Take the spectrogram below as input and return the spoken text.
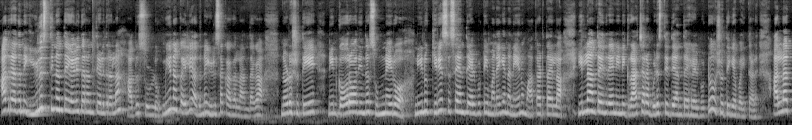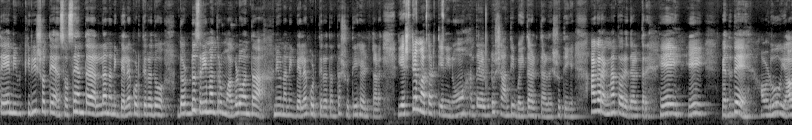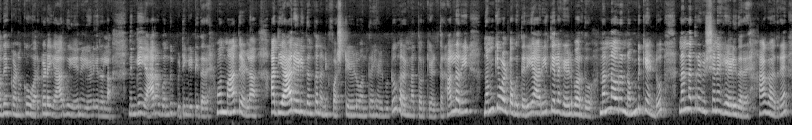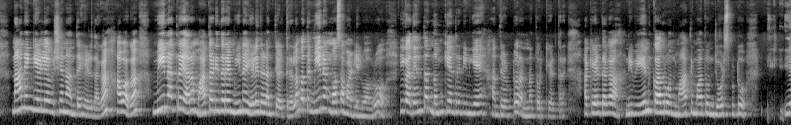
ಆದರೆ ಅದನ್ನು ಇಳಿಸ್ತೀನಂತ ಹೇಳಿದಾರೆ ಅಂತ ಹೇಳಿದ್ರಲ್ಲ, ಅದು ಸುಳ್ಳು. ಮೀನ ಕೈಲಿ ಅದನ್ನು ಇಳಿಸೋಕ್ಕಾಗಲ್ಲ ಅಂದಾಗ, ನೋಡು ಶ್ರುತಿ, ನೀನು ಗೌರವದಿಂದ ಸುಮ್ಮನೆ ಇರೋ. ನೀನು ಕಿರಿ ಸೊಸೆ ಅಂತ ಹೇಳ್ಬಿಟ್ಟು ಮನೆಗೆ ನಾನೇನು ಮಾತಾಡ್ತಾ ಇಲ್ಲ. ಇಲ್ಲ ಅಂತ ಇದ್ದರೆ ನಿನಗೆ ಗ್ರಾಚಾರ ಬಿಡಿಸ್ತಿದ್ದೆ ಅಂತ ಹೇಳ್ಬಿಟ್ಟು ಶ್ರುತಿಗೆ ಬೈತಾಳೆ. ಅಲ್ಲತ್ತೆ, ನೀವು ಕಿರಿ ಸೊತೆ, ಸೊಸೆ ಅಂತ ಅಲ್ಲ ನನಗೆ ಬೆಲೆ ಕೊಡ್ತಿರೋದು ದೊಡ್ಡ ಶ್ರೀಮಂತರು ಮಗಳು ಅಂತ ನೀವು ನನಗೆ ಬೆಲೆ ಕೊಡ್ತಿರೋದಂತ ಶ್ರುತಿ ಹೇಳ್ತಾಳೆ. ಎಷ್ಟೇ ಮಾತಾಡ್ತೀಯ ನೀನು? ಅಂತ ಹೇಳ್ಬಿಟ್ಟು ಶಾಂತಿ ಬೈತಾ ಇರ್ತಾಳೆ ಶ್ರುತಿಗೆ. ಆಗ ರಂಗನಾಥ್ ಅವ್ರು ಎದ್ದೇಳ್ತಾರೆ, ಹೇಯ್ ಹೇಯ್ ಪೆದ್ದದೆ ಅವಳು ಯಾವುದೇ ಕಾರಣಕ್ಕೂ ಹೊರಗಡೆ ಯಾರಿಗೂ ಏನು ಹೇಳಿರಲ್ಲ. ನಿನಗೆ ಯಾರೋ ಬಂದು ಪಿಟಿಂಗ್ ಇಟ್ಟಿದ್ದಾರೆ. ಒಂದು ಮಾತು ಹೇಳ. ಅದು ಯಾರು ಹೇಳಿದ್ದಂತ ನನಗೆ ಫಸ್ಟ್ ಹೇಳು ಅಂತ ಹೇಳಿಬಿಟ್ಟು ರಂಗನಾಥ್ ಅವ್ರು ಕೇಳ್ತಾರೆ. ಅಲ್ಲ ರೀ, ನಂಬಿಕೆ ಹೊರಟೋಗುತ್ತೆ ರೀ. ಆ ರೀತಿಯೆಲ್ಲ ಹೇಳಬಾರ್ದು. ನನ್ನ ಅವರು ನಂಬಿಕೆಂಡು ನನ್ನ ಹತ್ರ ವಿಷಯನೇ ಹೇಳಿದ್ದಾರೆ. ಹಾಗಾದರೆ ನಾನು ಹೆಂಗೆ ಹೇಳಿ ಆ ವಿಷಯನ ಅಂತ ಹೇಳಿದಾಗ ಆವಾಗ ಮೀನ ಹತ್ರ ಯಾರೋ ಮಾತಾಡಿದ್ದಾರೆ, ಮೀನ ಹೇಳಿದಾಳೆ ಅಂತ ಹೇಳ್ತಿರಲ್ಲ, ಮತ್ತು ಮೀನಾಗ ಮೋಸ ಮಾಡಲಿಲ್ವ ಅವರು? ಈಗ ಅದೆಂಥ ನಂಬಿಕೆ ಅಂದರೆ ನಿನಗೆ? ಅಂತ ಹೇಳ್ಬಿಟ್ಟು ರಂಗನಾಥ್ ಅವ್ರು ಕೇಳ್ತಾರೆ. ಆ ಕೇಳಿದಾಗ ನೀವು ಏನಕ್ಕಾದರೂ ಒಂದು ಮಾತಿ ಮಾತು ಒಂದು ಜೋಡಿಸ್ಬಿಟ್ಟು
